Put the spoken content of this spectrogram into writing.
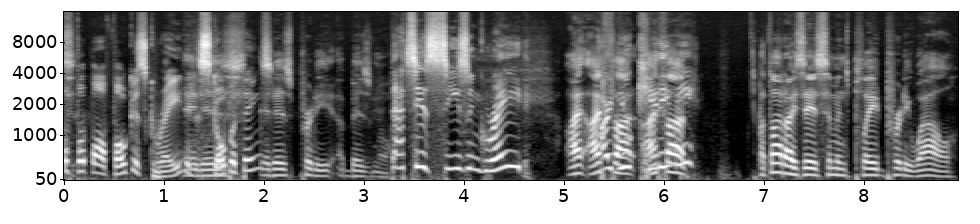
it's- Football Focus grade in the scope of things? It is pretty abysmal. That's his season grade. I, I Are thought, you kidding I thought, me? I thought Isaiah Simmons played pretty well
